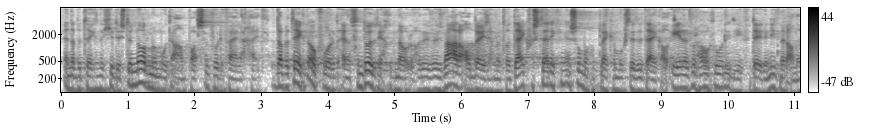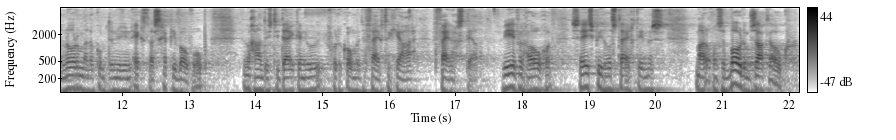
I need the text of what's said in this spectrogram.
En dat betekent dat je dus de normen moet aanpassen voor de veiligheid. Dat betekent ook voor het eiland van Dordrecht het nodige. Dus we waren al bezig met wat dijkversterkingen. Sommige plekken moesten de dijk al eerder verhoogd worden. Die verdeden niet meer aan de norm, maar dan komt er nu een extra schepje bovenop. En we gaan dus die dijken nu voor de komende 50 jaar veilig stellen. Weer verhogen, zeespiegel stijgt immers, maar onze bodem zakt ook.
